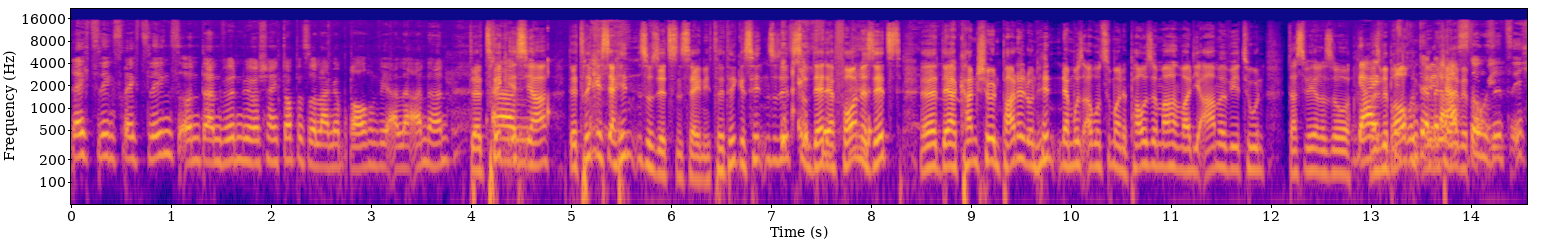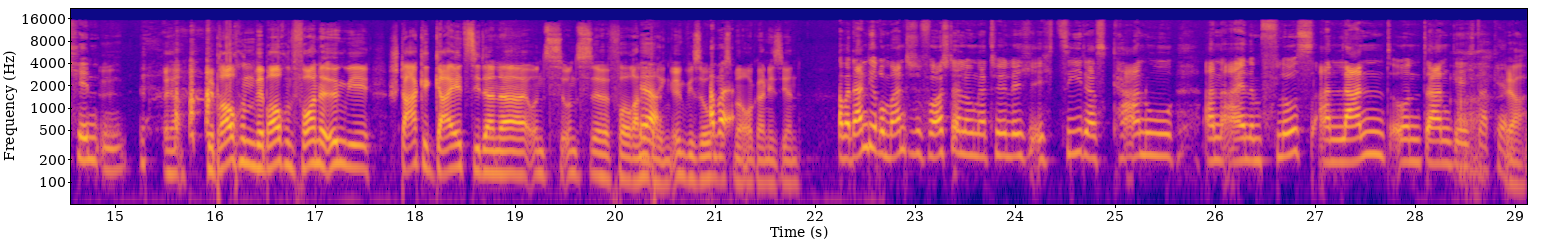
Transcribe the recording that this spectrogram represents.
rechts, links, rechts, links und dann würden wir wahrscheinlich doppelt so lange brauchen wie alle anderen. der Trick Ähm, ist ja, der Trick ist ja hinten zu sitzen, Sani. Der Trick ist hinten zu sitzen und der, der vorne sitzt, äh, der kann schön paddeln und hinten, der muss ab und zu mal eine Pause machen, weil die Arme wehtun. Das wäre so, Geil. also wir brauchen, Unter Belastung sitze ich hinten. Ja, wir brauchen, wir brauchen vorne irgendwie starke Guides, die dann da uns, uns äh, voranbringen. Ja. Irgendwie so Aber- müssen wir organisieren. Aber dann die romantische Vorstellung natürlich, ich ziehe das Kanu an einem Fluss an Land und dann gehe ich da campen. Ja,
